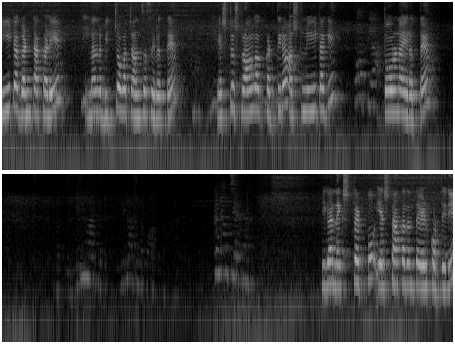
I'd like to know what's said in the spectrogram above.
ನೀಟಾಗಿ ಗಂಟು ಹಾಕೊಳ್ಳಿ ಇಲ್ಲಾಂದ್ರೆ ಬಿಚ್ಚೋಗೋ ಚಾನ್ಸಸ್ ಇರುತ್ತೆ. ಎಷ್ಟು ಸ್ಟ್ರಾಂಗಾಗಿ ಕಟ್ತೀರೋ ಅಷ್ಟು ನೀಟಾಗಿ ತೋರಣ ಇರುತ್ತೆ. ಈಗ ನೆಕ್ಸ್ಟ್ ಸ್ಟೆಪ್ಪು ಎಷ್ಟು ಹಾಕೋದಂತ ಹೇಳ್ಕೊಡ್ತೀನಿ.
